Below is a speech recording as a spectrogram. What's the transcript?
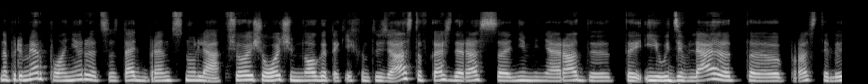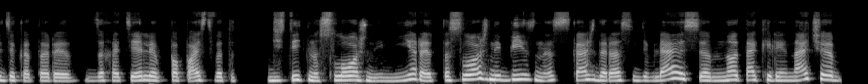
например, планирует создать бренд с нуля. Все еще очень много таких энтузиастов, каждый раз они меня радуют и удивляют, э, просто люди, которые захотели попасть в этот действительно сложный мир, это сложный бизнес. Каждый раз удивляюсь, э, но так или иначе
